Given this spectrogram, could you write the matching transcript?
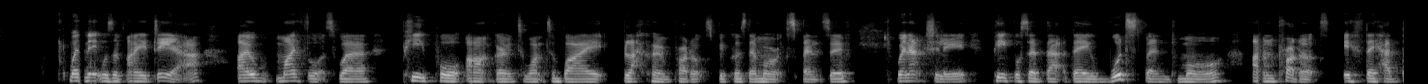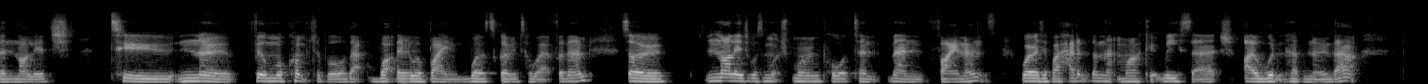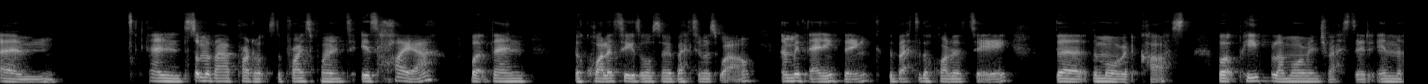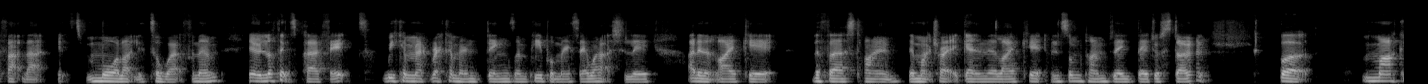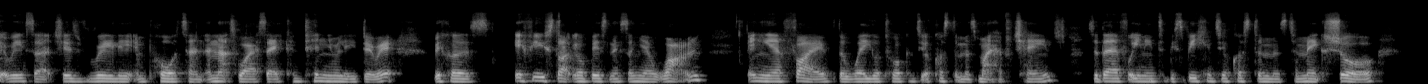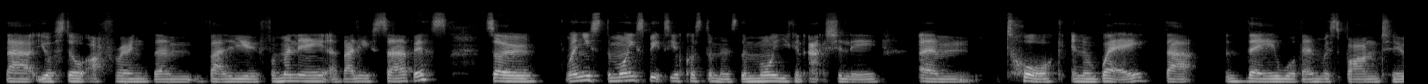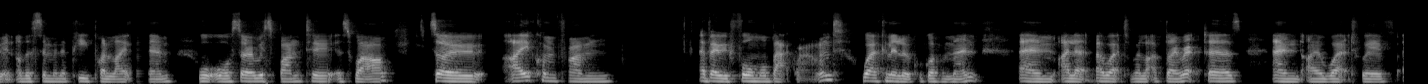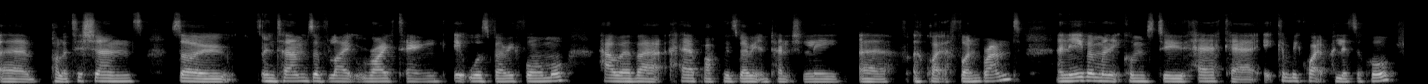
when it was an idea, I my thoughts were people aren't going to want to buy black owned products because they're more expensive when actually people said that they would spend more on products if they had the knowledge to know, feel more comfortable that what they were buying was going to work for them. So knowledge was much more important than finance. Whereas if I hadn't done that market research, I wouldn't have known that. Um, and some of our products, the price point is higher, but then the quality is also better as well. And with anything, the better the quality, the the more it costs but people are more interested in the fact that it's more likely to work for them. You know, nothing's perfect. We can recommend things, and people may say, well, actually, I didn't like it the first time. They might try it again they like it, and sometimes they, they just don't. But market research is really important. And that's why I say continually do it because if you start your business on year one, in year five, the way you're talking to your customers might have changed. So, therefore, you need to be speaking to your customers to make sure that you're still offering them value for money, a value service. So, when you the more you speak to your customers, the more you can actually um, talk in a way that they will then respond to, and other similar people like them will also respond to as well. So, I come from a very formal background working in local government. Um, I, le- I worked with a lot of directors and I worked with uh, politicians. So in terms of like writing, it was very formal. However, HairPop is very intentionally uh, a, quite a fun brand. And even when it comes to hair care, it can be quite political.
